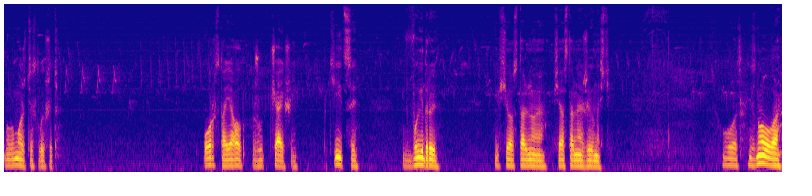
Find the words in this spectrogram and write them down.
вы можете слышать. Ор стоял жутчайший. Птицы, выдры и все остальное, вся остальная живность. Вот. Из нового,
